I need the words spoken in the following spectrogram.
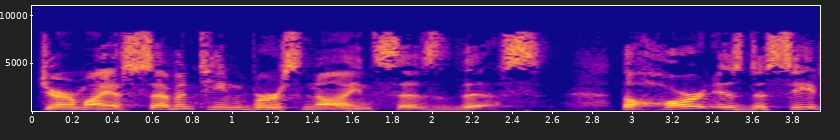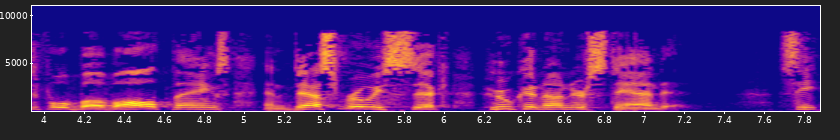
Jeremiah 17 verse 9 says this, the heart is deceitful above all things and desperately sick. Who can understand it? See,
